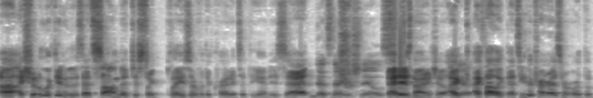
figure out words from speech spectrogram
Uh, I should have looked into this. That song that just like plays over the credits at the end is that That's Nine Inch Nails. that is Nine Inch Nails. I Yeah. I thought like that's either Trent Reznor or the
